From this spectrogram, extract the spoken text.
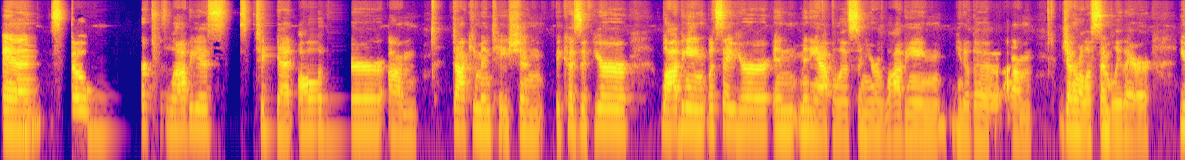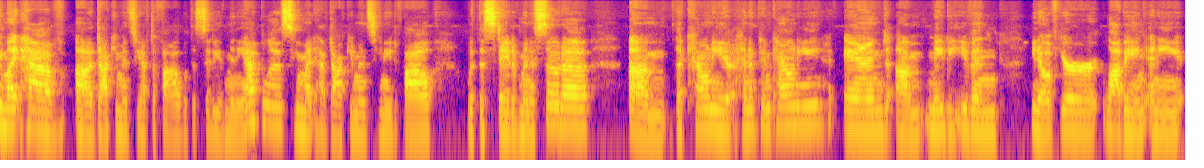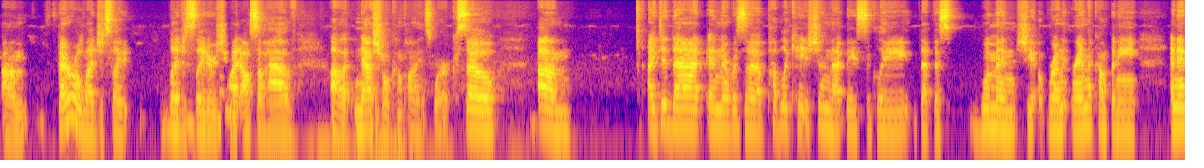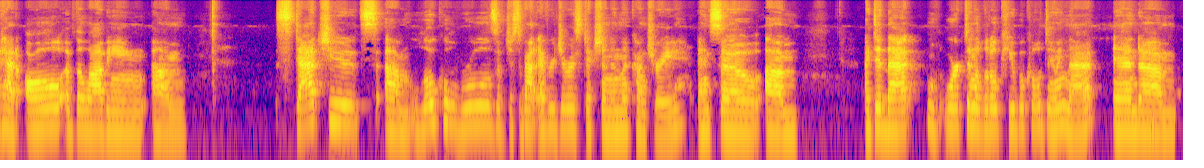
and so worked with lobbyists to get all of their um, documentation because if you're lobbying let's say you're in minneapolis and you're lobbying you know the um, general assembly there you might have uh, documents you have to file with the city of minneapolis. You might have documents you need to file with the state of minnesota um, the county hennepin county and um, maybe even you know if you're lobbying any um, federal legislative legislators, you might also have uh, national compliance work. So um, I did that, and there was a publication that basically that this woman she run, ran the company, and it had all of the lobbying um, statutes, um, local rules of just about every jurisdiction in the country. And so um, I did that, worked in a little cubicle doing that. And um,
